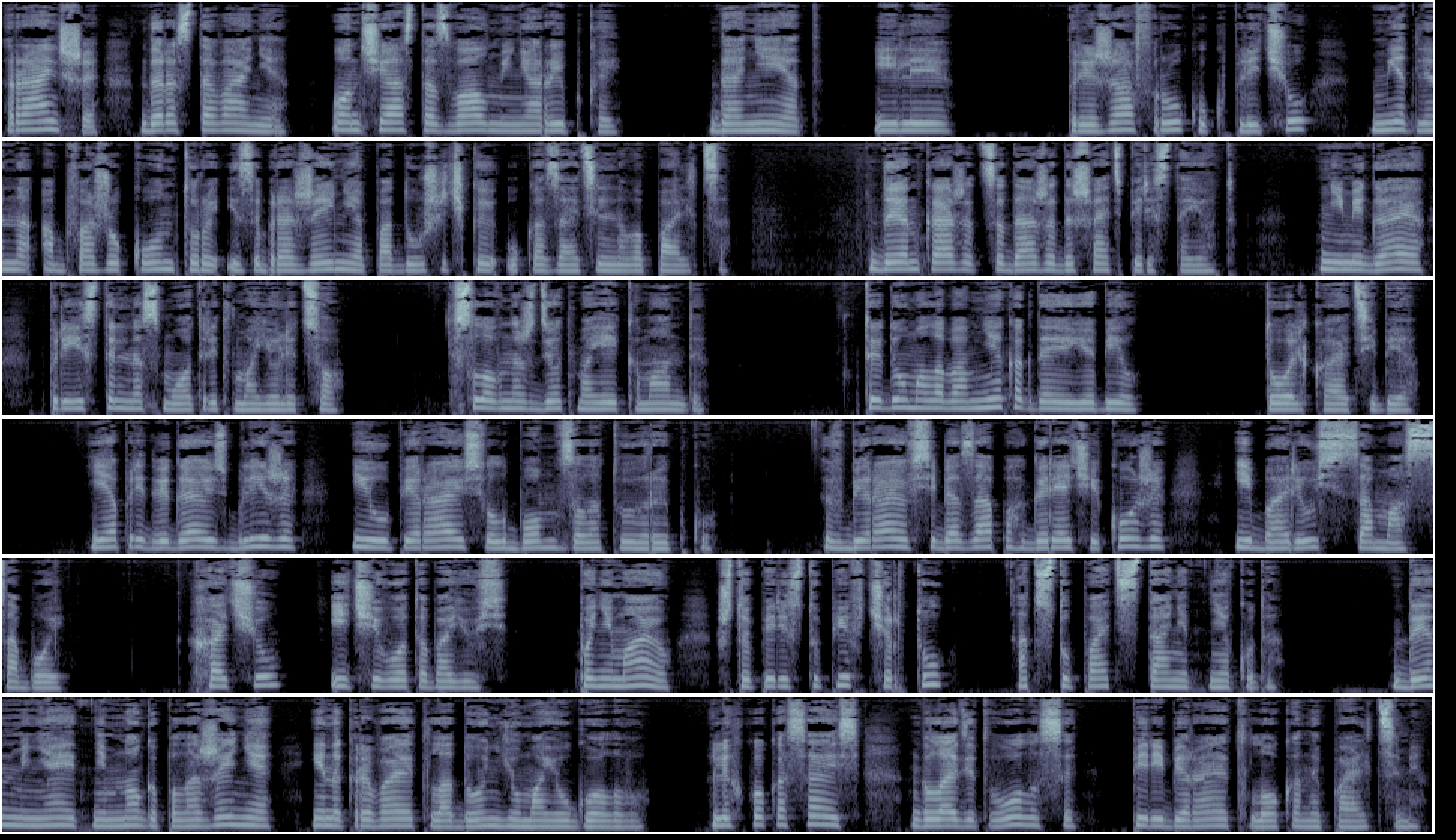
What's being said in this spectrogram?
Раньше, до расставания, он часто звал меня рыбкой. Да нет, или... Прижав руку к плечу, медленно обвожу контуры изображения подушечкой указательного пальца. Дэн, кажется, даже дышать перестает. Не мигая, пристально смотрит в мое лицо. Словно ждет моей команды. «Ты думал обо мне, когда я ее бил?» «Только о тебе». Я придвигаюсь ближе и упираюсь лбом в золотую рыбку. Вбираю в себя запах горячей кожи и борюсь сама с собой. Хочу и чего-то боюсь. Понимаю, что, переступив черту, отступать станет некуда. Дэн меняет немного положение и накрывает ладонью мою голову. Легко касаясь, гладит волосы, перебирает локоны пальцами.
